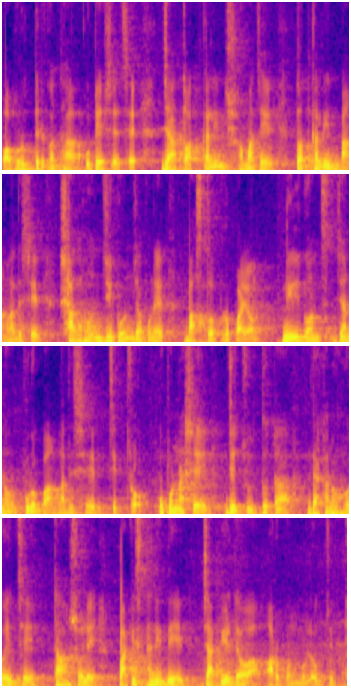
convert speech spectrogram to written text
অবরুদ্ধের কথা উঠে এসেছে, যা তৎকালীন সমাজের, তৎকালীন বাংলাদেশের সাধারণ জীবনযাপনের বাস্তব রূপায়ণ। নীলগঞ্জ যেন পুরো বাংলাদেশের চিত্র। উপন্যাসে যে যুদ্ধটা দেখানো হয়েছে, তা আসলে পাকিস্তানিদের চাপিয়ে দেওয়া আরোপণমূলক যুদ্ধ।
